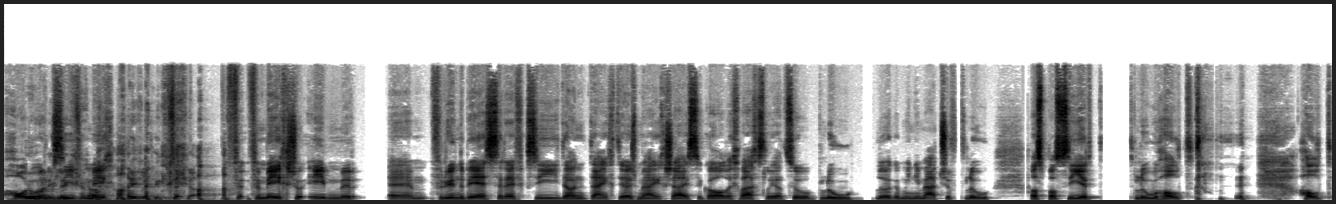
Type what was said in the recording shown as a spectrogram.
Horror uh, für mich. für, für mich schon immer ähm, früher bei SRF gsi, da habe ich gedacht, ja, ist mir eigentlich scheißegal, ich wechsle ja zu Blue, schaue meine Match auf Blue. Was passiert? Blue halt, halt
